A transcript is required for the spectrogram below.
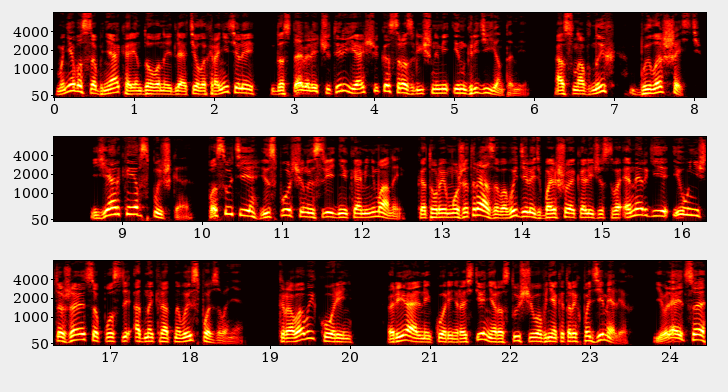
мне в особняк, арендованный для телохранителей, доставили четыре ящика с различными ингредиентами. Основных было шесть. Яркая вспышка. По сути, испорченный средний камень маны, который может разово выделить большое количество энергии и уничтожается после однократного использования. Кровавый корень. Реальный корень растения, растущего в некоторых подземельях. Является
